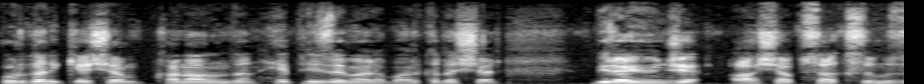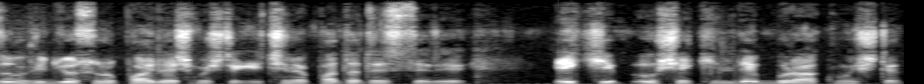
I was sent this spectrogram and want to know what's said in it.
Organik Yaşam kanalından hepinize merhaba arkadaşlar. Bir ay önce ahşap saksımızın videosunu paylaşmıştık. İçine patatesleri ekip o şekilde bırakmıştık.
